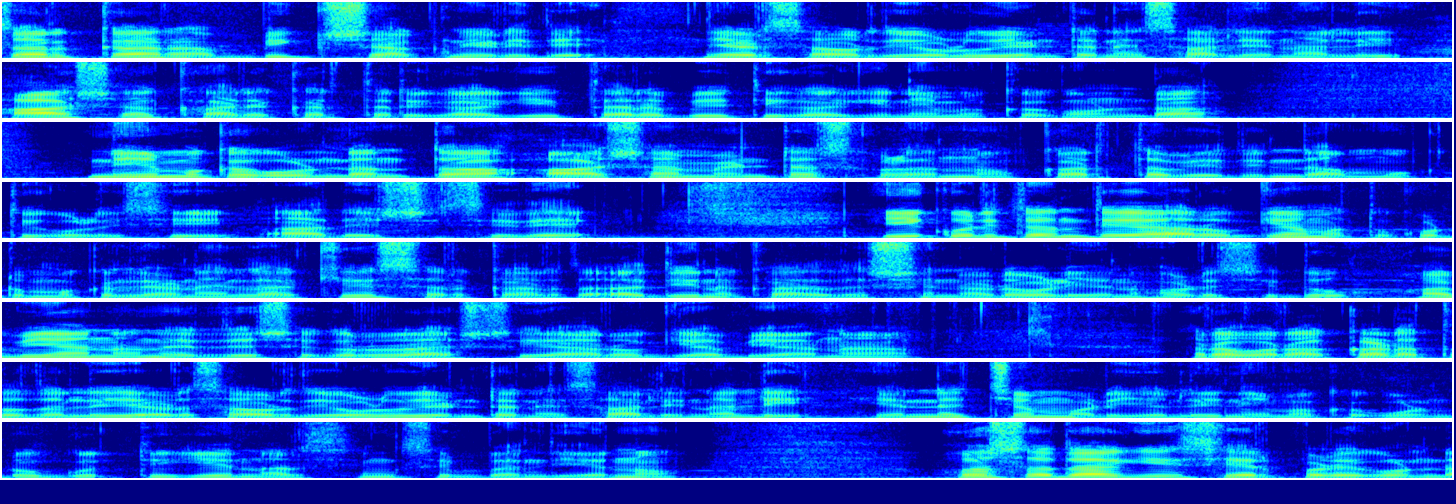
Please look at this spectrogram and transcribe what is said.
ಸರ್ಕಾರ ಬಿಗ್ ಶಾಕ್ ನೀಡಿದೆ. ಎರಡು ಸಾವಿರದ ಏಳು ಎಂಟನೇ ಸಾಲಿನಲ್ಲಿ ಆಶಾ ಕಾರ್ಯಕರ್ತರಿಗಾಗಿ ತರಬೇತಿಗಾಗಿ ನೇಮಕಗೊಂಡ, ನೇಮಕಗೊಂಡಂಥ ಆಶಾ ಮೆಂಟರ್ಸ್ಗಳನ್ನು ಕರ್ತವ್ಯದಿಂದ ಮುಕ್ತಿಗೊಳಿಸಿ ಆದೇಶಿಸಿದೆ. ಈ ಕುರಿತಂತೆ ಆರೋಗ್ಯ ಮತ್ತು ಕುಟುಂಬ ಕಲ್ಯಾಣ ಇಲಾಖೆ ಸರ್ಕಾರದ ಅಧೀನ ಕಾರ್ಯದರ್ಶಿ ನಡವಳಿಯನ್ನು ಹೊರಡಿಸಿದ್ದು, ಅಭಿಯಾನ ನಿರ್ದೇಶಕರು ರಾಷ್ಟ್ರೀಯ ಆರೋಗ್ಯ ಅಭಿಯಾನ. ರವರ ಕಡತದಲ್ಲಿ ಎರಡು ಸಾವಿರದ ಏಳು ಎಂಟನೇ ಸಾಲಿನಲ್ಲಿ ಎನ್ಎಚ್ಎಂ ಅಡಿಯಲ್ಲಿ ನೇಮಕಗೊಂಡು ಗುತ್ತಿಗೆ ನರ್ಸಿಂಗ್ ಸಿಬ್ಬಂದಿಯನ್ನು ಹೊಸದಾಗಿ ಸೇರ್ಪಡೆಗೊಂಡ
